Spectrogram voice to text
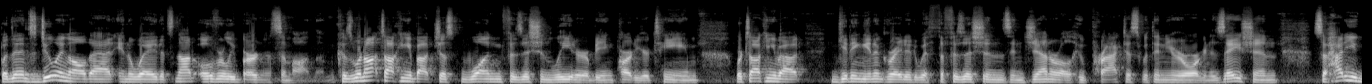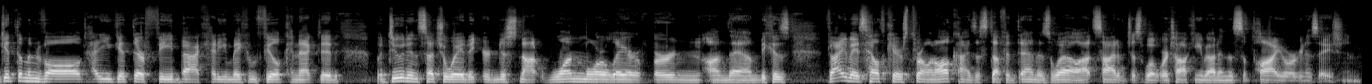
But then it's doing all that in a way that's not overly burdensome on them. Because we're not talking about just one physician leader being part of your team. We're talking about getting integrated with the physicians in general who practice within your organization. So, how do you get them involved? How do you get their feedback? How do you make them feel connected? But do it in such a way that you're just not one more layer of burden on them because value based healthcare is throwing all kinds of stuff at them as well, outside of just what we're talking about in the supply organization.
